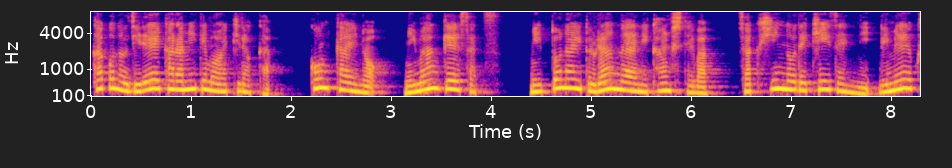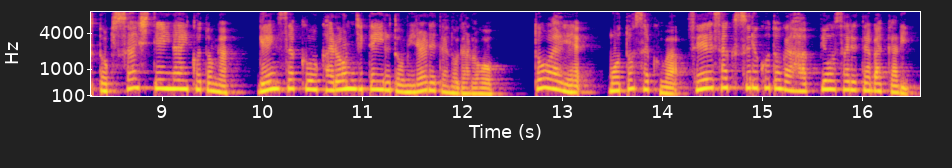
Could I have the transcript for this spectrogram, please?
過去の事例から見ても明らか。今回の、未満警察、ミッドナイトランナーに関しては、作品の出来以前にリメイクと記載していないことが、原作を軽んじていると見られたのだろう。とはいえ、元作は制作することが発表されたばかり。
